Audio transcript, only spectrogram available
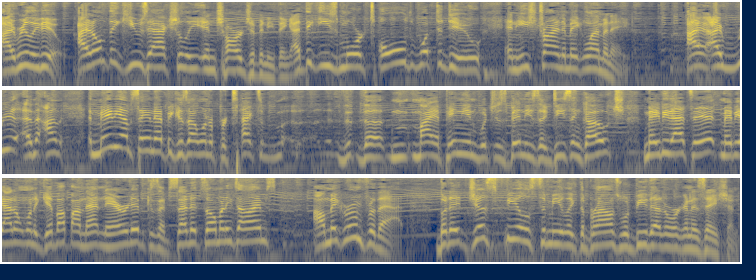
I really do. I don't think Hue's actually in charge of anything. I think he's more told what to do, and he's trying to make lemonade. I, I really, and maybe I'm saying that because I want to protect the, the my opinion, which has been he's a decent coach. Maybe that's it. Maybe I don't want to give up on that narrative because I've said it so many times. I'll make room for that. But it just feels to me like the Browns would be that organization.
